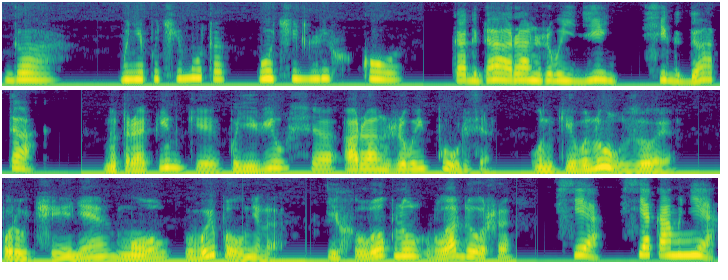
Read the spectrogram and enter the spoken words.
Да, мне почему-то очень легко. Когда оранжевый день, всегда так. На тропинке появился оранжевый Пурзя. Он кивнул Зоя. Поручение, мол, выполнено. И хлопнул в ладоши. «Все, все ко мне!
